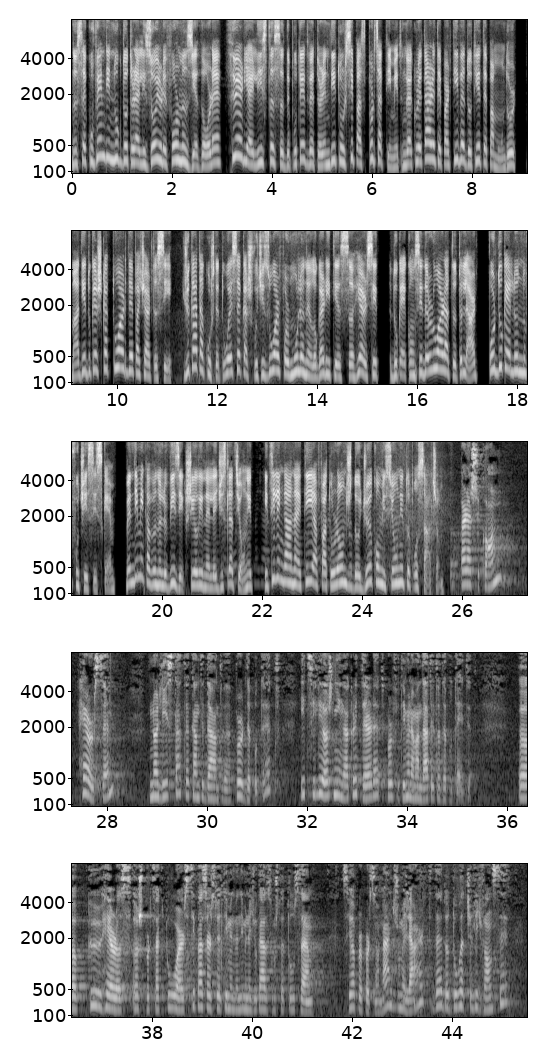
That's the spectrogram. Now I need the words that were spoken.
Nëse Kuvendi nuk do të realizojë reformën zgjedhore, thyerja e listës së deputetëve të renditur sipas përcaktimit nga kryetarët e partive do të jetë e pamundur, madje duke shkaktuar dhe paqartësi. Gjykata Kushtetuese ka shfuqizuar formulën e llogaritjes së herësit, duke e konsideruar atë të lartë, por duke e lënë në fuqi si skemë. Vendimi ka vënë në lëvizje Këshillin e Legjislacionit, i cili nga ana e tij ia faturon çdo gjë Komisionit të Posaçëm. parashikon herësin në listat e kandidatëve për deputet, i cili është një nga kriteret për fitimin e mandatit të deputetit. Ky herës është përcaktuar sipas arsyetimit në vendimin e Gjykatës Kushtetuese si joproporcional, shumë i lartë dhe do duhet që ligjvënësi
